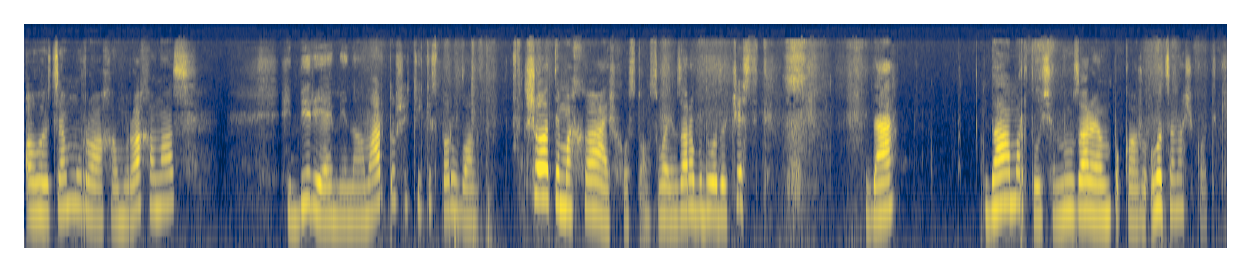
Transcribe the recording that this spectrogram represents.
а оце Мураха. Мураха в нас беременна, а Марту ще тільки спарували. Що ти махаєш хвостом своїм? Зараз буду дочистити. Да? Да, Мартуся, ну зараз я вам покажу. Оце наші котики.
